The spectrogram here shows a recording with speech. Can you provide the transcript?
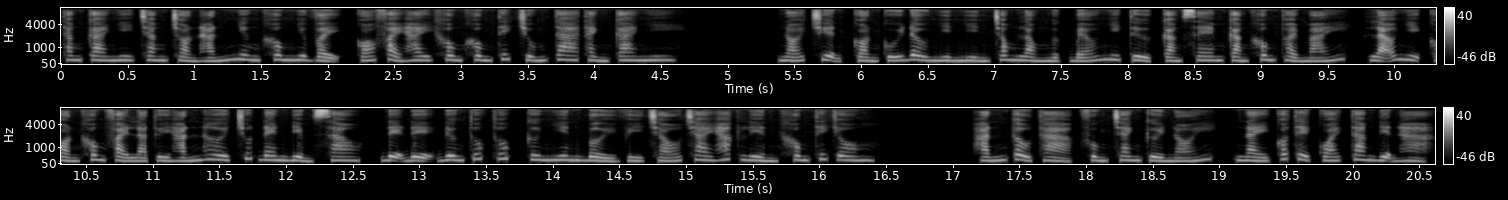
thăng ca nhi trăng tròn hắn nhưng không như vậy, có phải hay không không thích chúng ta thành ca nhi. Nói chuyện còn cúi đầu nhìn nhìn trong lòng ngực béo nhi tử càng xem càng không thoải mái, lão nhị còn không phải là tùy hắn hơi chút đen điểm sao, đệ đệ đương thúc thúc cư nhiên bởi vì cháu trai hắc liền không thích ôm. Hắn cầu thả, Phùng Tranh cười nói, này có thể quái tam điện hạ.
